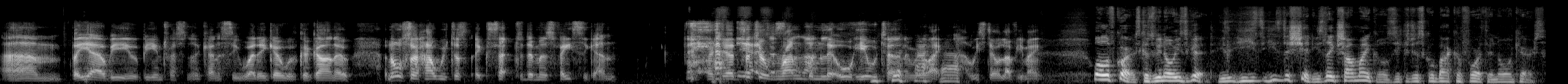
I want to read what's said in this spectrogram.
Um, but yeah, it'll be it'll be interesting to kind of see where they go with Gargano, and also how we just accepted him as face again. Like, he had Yeah, such a just like random little heel turn, and we are like, nah, we still love you, mate. Well, of course, because we know he's good. He's, he's he's the shit. He's like Shawn Michaels. He could just go back and forth and no one cares.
